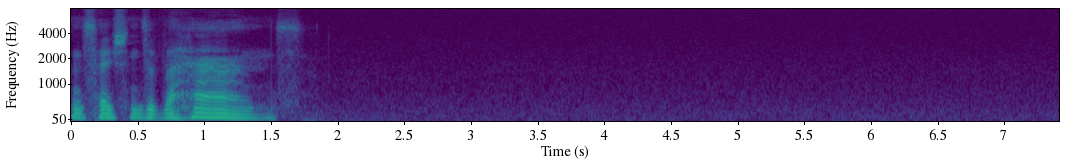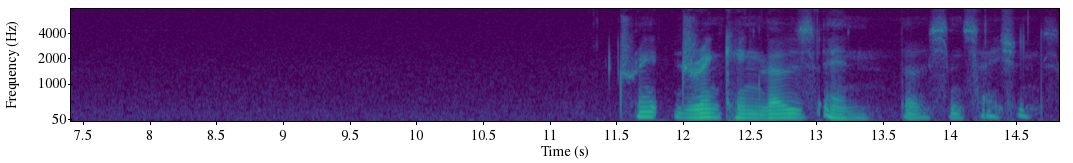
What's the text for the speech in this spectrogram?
Sensations of the hands. Drink, drinking those in, those sensations.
